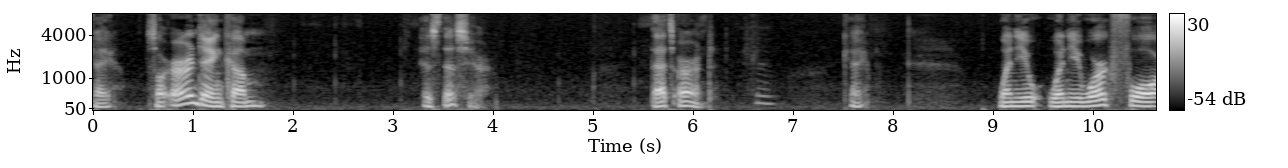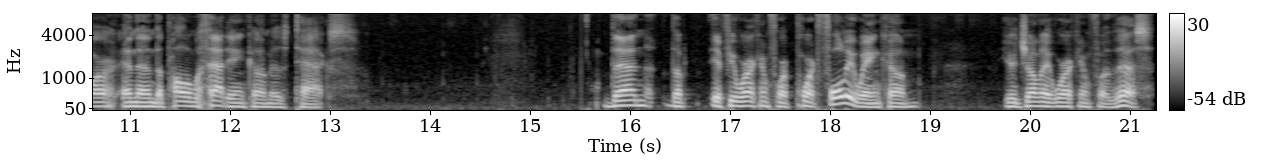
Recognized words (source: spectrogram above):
Okay, so earned income is this here. That's earned. Okay. When you when you work for and then the problem with that income is tax. Then the if you're working for portfolio income, you're generally working for this.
